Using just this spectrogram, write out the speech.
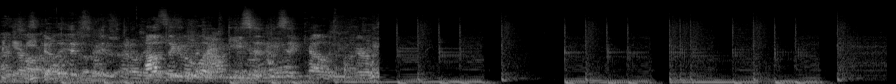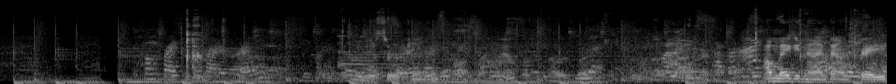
Can't eat. I was thinking of like he said he said can? I'll make it nine pounds, Grady.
